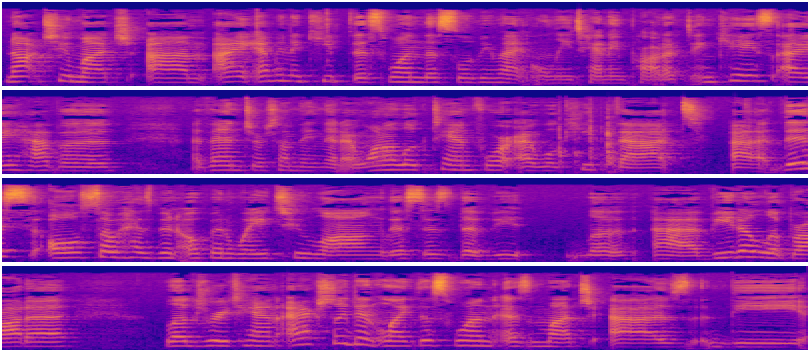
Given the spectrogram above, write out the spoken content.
not too much. Um, I am going to keep this one. This will be my only tanning product. In case I have a event or something that I want to look tan for, I will keep that. Uh, this also has been open way too long. This is the v uh, Vita Liberata Luxury Tan. I actually didn't like this one as much as the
